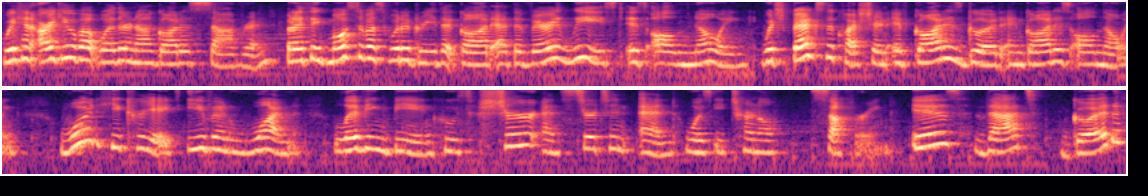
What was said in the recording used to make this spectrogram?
We can argue about whether or not God is sovereign, but I think most of us would agree that God, at the very least, is all knowing, which begs the question if God is good and God is all knowing, would He create even one living being whose sure and certain end was eternal suffering? Is that good?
